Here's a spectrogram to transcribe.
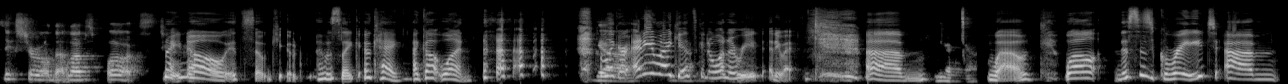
six year old that loves books. Too. I know. It's so cute. I was like, okay, I got one. Yeah. like, are any of my kids yeah. going to want to read? Anyway. Um, yeah. Wow. Well, this is great. Um,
